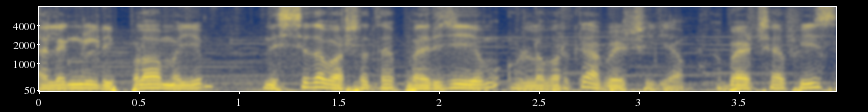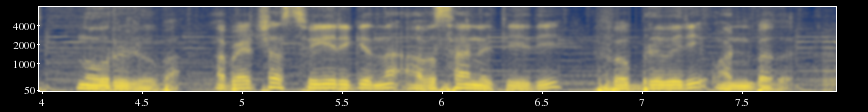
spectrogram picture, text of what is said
അല്ലെങ്കിൽ ഡിപ്ലോമയും നിശ്ചിത വർഷത്തെ പരിചയവും ഉള്ളവർക്ക് അപേക്ഷിക്കാം. അപേക്ഷാ ഫീസ് നൂറ് രൂപ. അപേക്ഷ സ്വീകരിക്കുന്ന അവസാന തീയതി ഫെബ്രുവരി ഒൻപത്.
